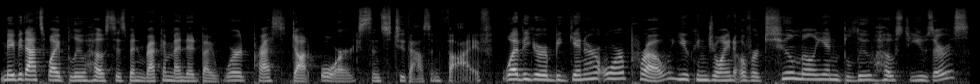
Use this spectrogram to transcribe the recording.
Maybe that's why Bluehost has been recommended by WordPress.org since 2005. Whether you're a beginner or a pro, you can join over 2 million Bluehost users.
